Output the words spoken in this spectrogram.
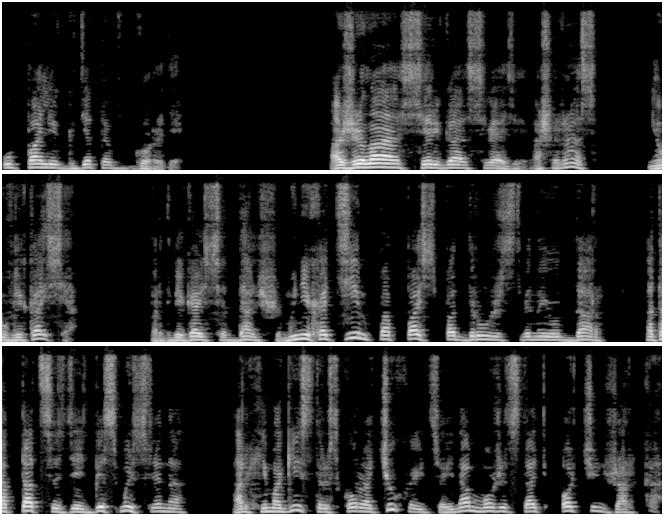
упали где-то в городе. Ожила серьга связи. Аж раз, не увлекайся. Продвигайся дальше. Мы не хотим попасть под дружественный удар. Отоптаться здесь бессмысленно. Архимагистры скоро очухаются, и нам может стать очень жарко.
